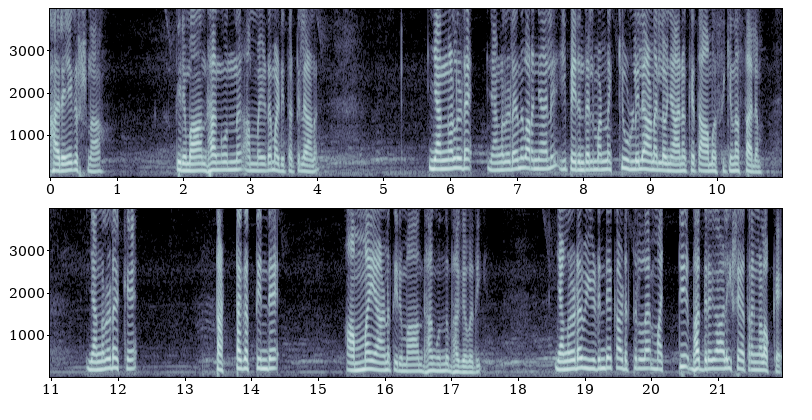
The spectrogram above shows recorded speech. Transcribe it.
ഹരേ കൃഷ്ണ തിരുമാന്താങ്കുന്ന് അമ്മയുടെ മടിത്തട്ടിലാണ്. ഞങ്ങളുടെ ഞങ്ങളുടെ എന്ന് പറഞ്ഞാൽ ഈ പെരിന്തൽമണ്ണയ്ക്ക് ഉള്ളിലാണല്ലോ ഞാനൊക്കെ താമസിക്കുന്ന സ്ഥലം. ഞങ്ങളുടെയൊക്കെ തട്ടകത്തിന്റെ അമ്മയാണ് തിരുമാന്താങ്കുന്ന് ഭഗവതി. ഞങ്ങളുടെ വീടിന്റെയൊക്കെ അടുത്തുള്ള മറ്റ് ഭദ്രകാളി ക്ഷേത്രങ്ങളൊക്കെ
